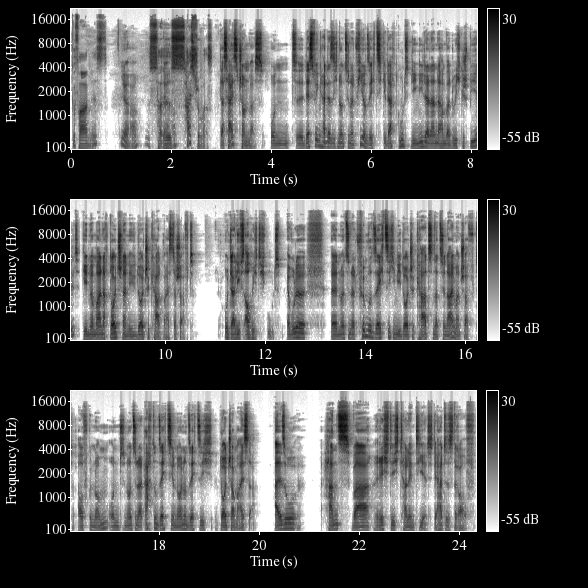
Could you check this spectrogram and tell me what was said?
gefahren ist. Ja, Es, es heißt schon was. Das heißt schon was. Und äh, deswegen hat er sich 1964 gedacht, gut, die Niederlande haben wir durchgespielt, gehen wir mal nach Deutschland in die deutsche Kartmeisterschaft. Und da lief es auch richtig gut. Er wurde äh, 1965 in die deutsche Kart-Nationalmannschaft aufgenommen und 1968 und 69 deutscher Meister. Also Hans war richtig talentiert. Der hatte es drauf.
